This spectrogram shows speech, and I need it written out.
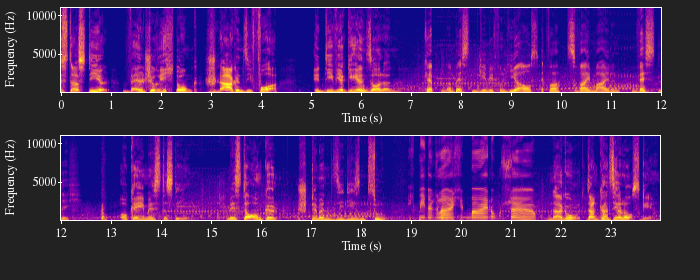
Mr. Steele, welche Richtung schlagen Sie vor, in die wir gehen sollen? Captain, am besten gehen wir von hier aus etwa zwei Meilen westlich. Okay, Mr. Steele. Mr. Onkel, stimmen Sie diesen zu. Ich bin der gleichen Meinung, Sir. Na gut, dann kann's ja losgehen.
